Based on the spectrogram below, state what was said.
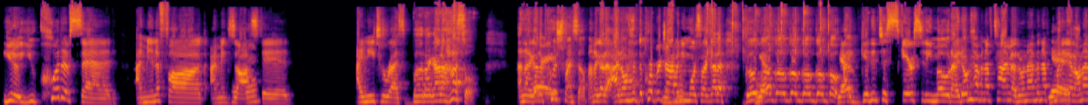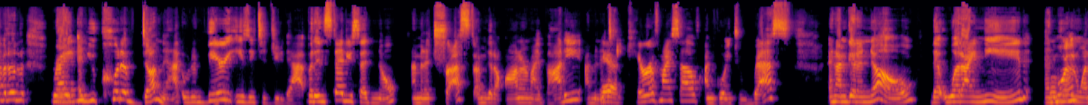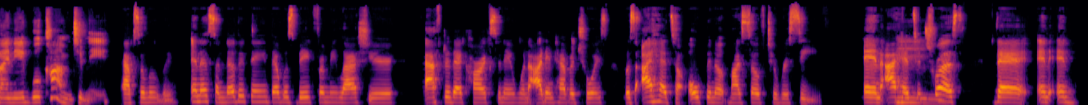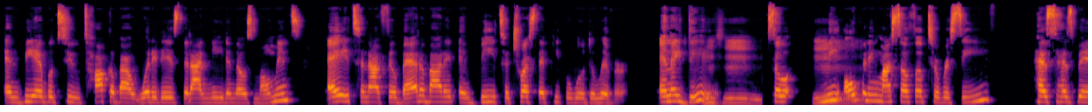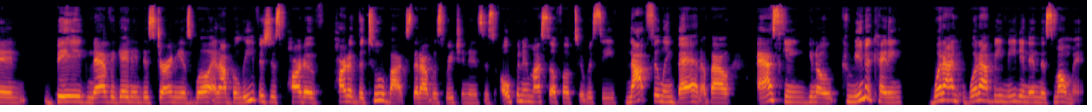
you know, you could have said, I'm in a fog, I'm mm-hmm. exhausted. I need to rest, but I gotta hustle and I got to right. push myself and I got to, I don't have the corporate job mm-hmm. anymore. So I got to go, yep. go, go, go, go, go, go. Yep. I get into scarcity mode. I don't have enough time. I don't have enough yes. money. I don't have it. Right. Mm-hmm. And you could have done that. It would have been very mm-hmm. easy to do that. But instead you said, no, I'm going to trust. I'm going to honor my body. I'm going to yeah. take care of myself. I'm going to rest and I'm going to know that what I need and more than mm-hmm. what I need will come to me. Absolutely. And that's another thing that was big for me last year after that car accident when I didn't have a choice was I had to open up myself to receive. And I had mm. to trust that and and and be able to talk about what it is that I need in those moments. A, to not feel bad about it, and B, to trust that people will deliver. And they did. Mm-hmm. So mm. me opening myself up to receive has has been big navigating this journey as well. And I believe it's just part of part of the toolbox that I was reaching is is opening myself up to receive, not feeling bad about asking, you know, communicating what I what I be needing in this moment.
